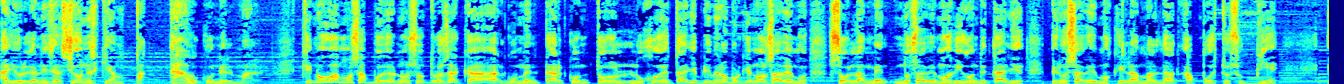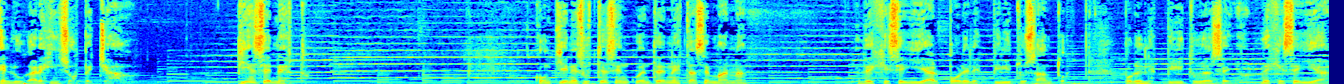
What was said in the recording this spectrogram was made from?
hay organizaciones que han pactado con el mal, que no vamos a poder nosotros acá argumentar con todo lujo de detalle, primero porque no sabemos, solamente no sabemos digo en detalles, pero sabemos que la maldad ha puesto su pie en lugares insospechados. Piense en esto. Con quienes usted se encuentre en esta semana, déjese guiar por el Espíritu Santo por el Espíritu del Señor. Déjese guiar.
